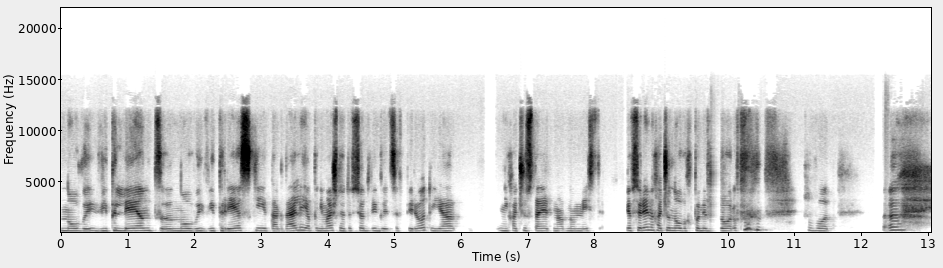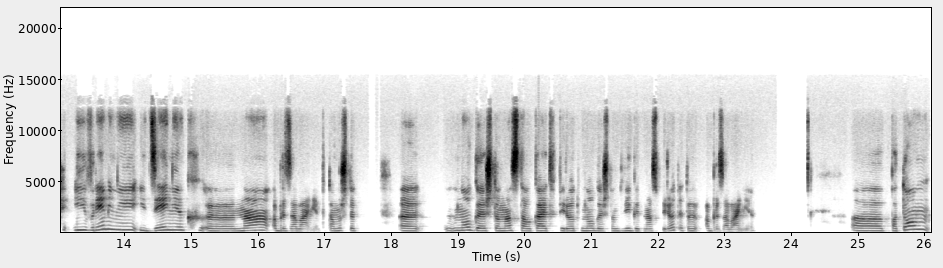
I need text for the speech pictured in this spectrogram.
новый вид лент, новый вид резки и так далее, я понимаю, что это все двигается вперед, и я не хочу стоять на одном месте. Я все время хочу новых помидоров. Вот. И времени, и денег э, на образование, потому что э, многое, что нас толкает вперед, многое, что двигает нас вперед, это образование. А, потом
